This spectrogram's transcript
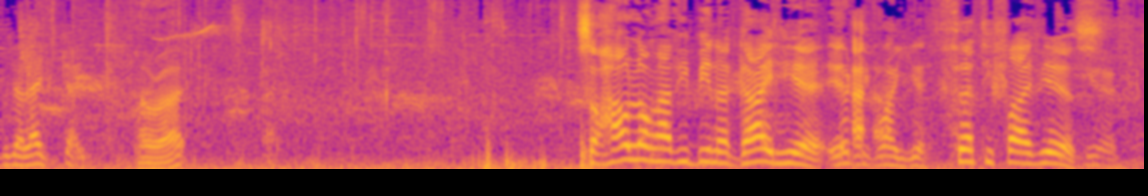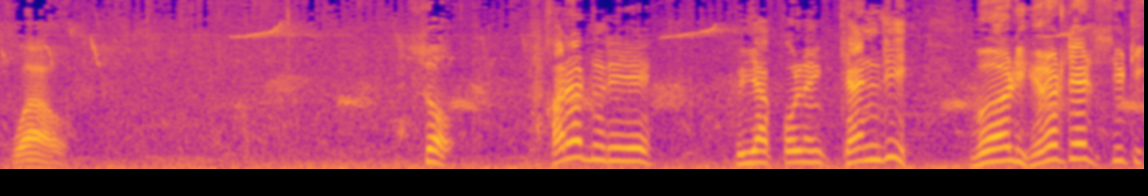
Buddha lifestyle. All right. So how long have you been a guide here? I- 35 years. 35 years. Yes. Wow. So, currently we are calling Kandy World Heritage City.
